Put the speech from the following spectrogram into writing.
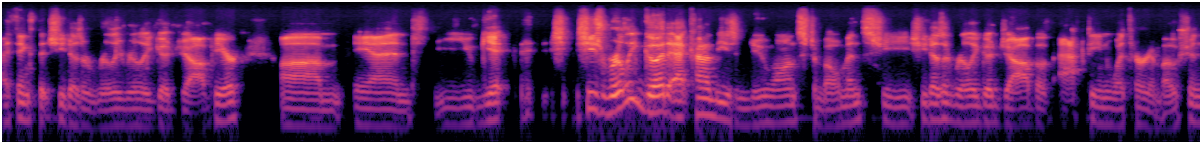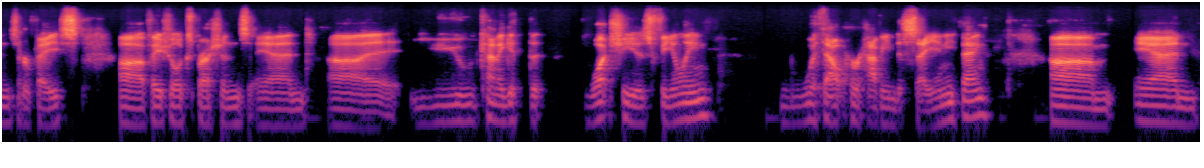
I think that she does a really really good job here. Um, and you get she's really good at kind of these nuanced moments. She she does a really good job of acting with her emotions, her face, uh, facial expressions, and uh, you kind of get the what she is feeling without her having to say anything. Um, and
